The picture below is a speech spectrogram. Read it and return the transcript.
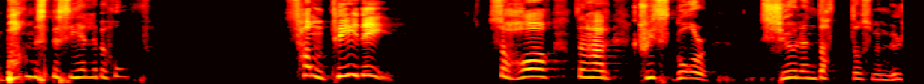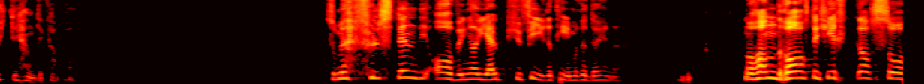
barn med spesielle behov. Samtidig så har denne Chris Gore sjøl en datter som er multihandikappa. Som er fullstendig avhengig av hjelp 24 timer i døgnet. Når han drar til kirka, så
